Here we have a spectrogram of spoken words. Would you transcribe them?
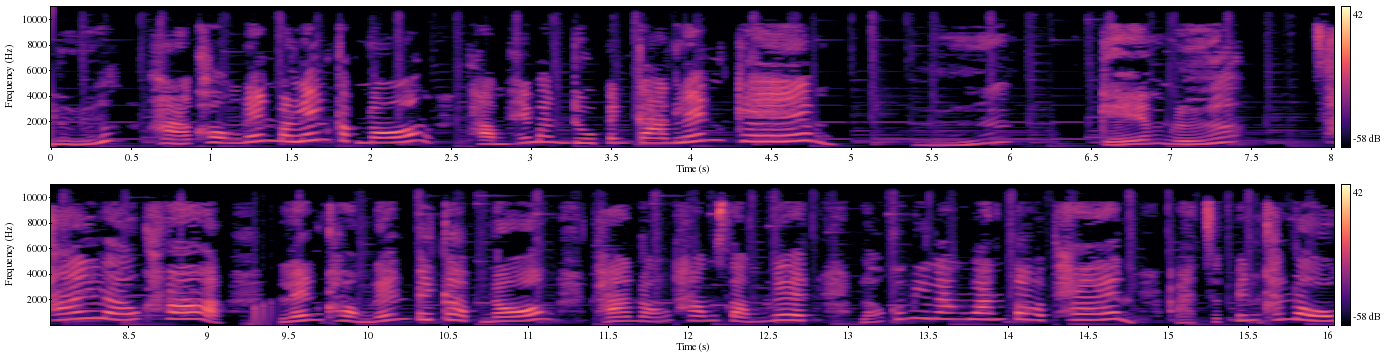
หรือหาของเล่นมาเล่นกับน้องทำให้มันดูเป็นการเล่นเกม หืม เกมหรือ เล่นของเล่นไปกับน้อง ถ้าน้องทำสำเร็จ เราก็มีรางวัลตอบแทน อาจจะเป็นขนม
